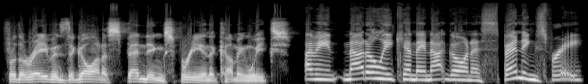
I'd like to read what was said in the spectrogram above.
for the Ravens to go on a spending spree in the coming weeks. I mean, not only can they not go on a spending spree,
